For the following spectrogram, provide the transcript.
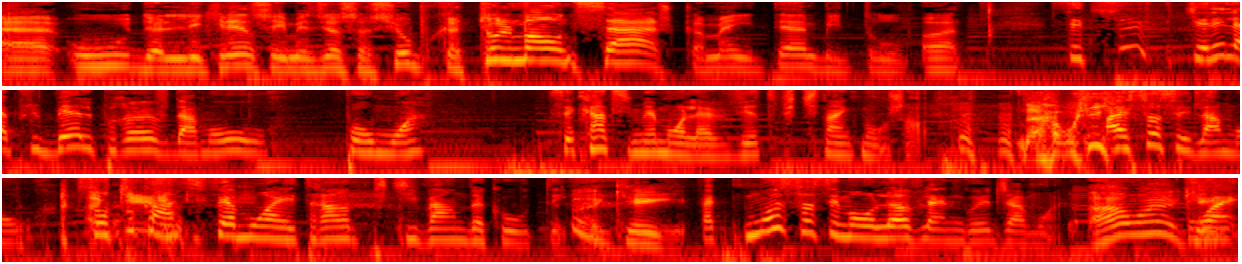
euh, ou de l'écrire sur les médias sociaux pour que tout le monde sache comment il t'aime et il te trouve hot? Sais-tu quelle est la plus belle preuve d'amour pour moi? C'est quand il met mon lave-vite puis qu'il tanque mon char. Ah oui? ah, ça, c'est de l'amour. Surtout quand il fait moins 30 puis qu'il vente de côté. OK. Fait que moi, ça, c'est mon love language à moi. Ah ouais, OK. Ouais.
